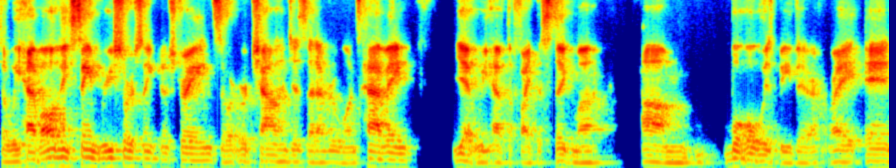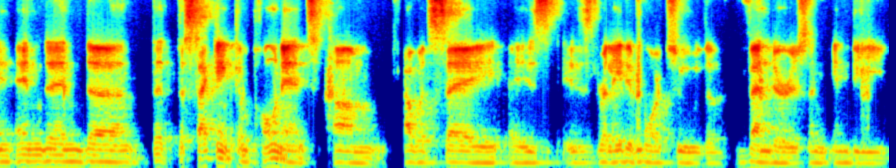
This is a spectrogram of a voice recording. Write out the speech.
so we have all these same resourcing constraints or, or challenges that everyone's having yet we have to fight the stigma um, will always be there, right? And and then the the, the second component, um, I would say, is is related more to the vendors and in the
